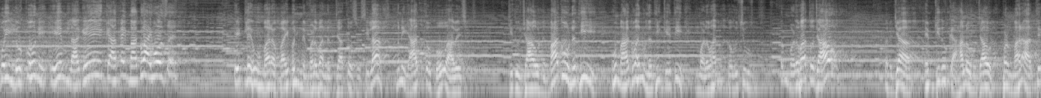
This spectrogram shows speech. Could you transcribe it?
કોઈ લોકોને એમ લાગે કે આ કઈ માગવા આવ્યો છે? એટલે હું મારા ભાઈબંધને મળવા નથી જાતો, સુશીલા. મને યાદ તો બહુ આવે છે. કીધું, જાઓ ને. માગવું નથી. હું માગવાનું નથી કહેતી, મળવાનું કહું છું. મળવા તો જાઓ. અને જ્યાં એમ કીધું કે, હાલો, હું જાઉં. પણ મારા હાથે,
